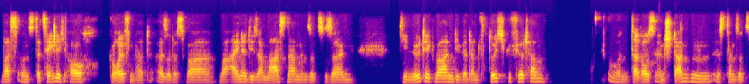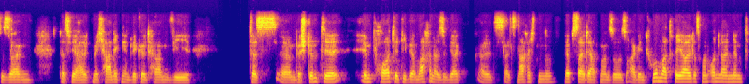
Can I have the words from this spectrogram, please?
was uns tatsächlich auch geholfen hat. Also das war, war eine dieser Maßnahmen sozusagen, die nötig waren, die wir dann durchgeführt haben. Und daraus entstanden ist dann sozusagen, dass wir halt Mechaniken entwickelt haben, wie dass äh, bestimmte Importe, die wir machen, also wir als, als Nachrichtenwebseite hat man so, so Agenturmaterial, das man online nimmt,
